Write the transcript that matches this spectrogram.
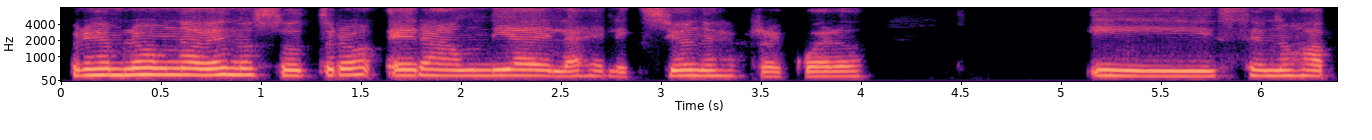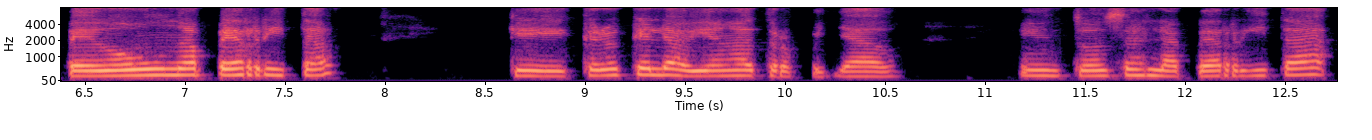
Por ejemplo, una vez nosotros, era un día de las elecciones, recuerdo, y se nos apegó una perrita que creo que le habían atropellado. Entonces la perrita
